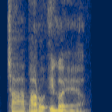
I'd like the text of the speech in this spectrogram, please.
자, 바로 이거예요.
